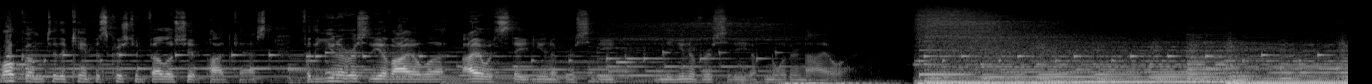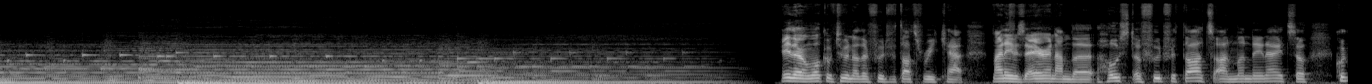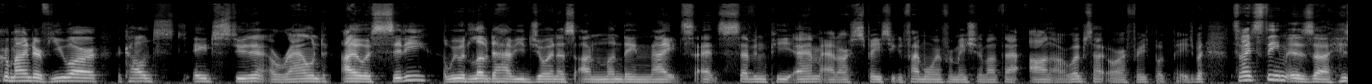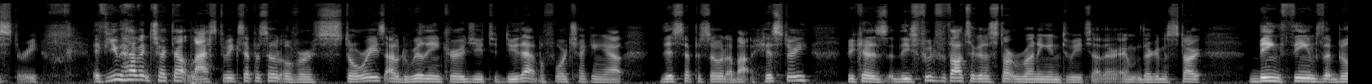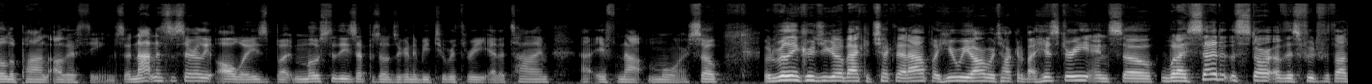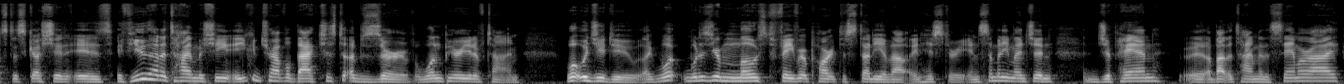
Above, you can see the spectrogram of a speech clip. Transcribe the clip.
Welcome to the Campus Christian Fellowship podcast for the University of Iowa, Iowa State University, and the University of Northern Iowa. Hey there, and welcome to another Food for Thoughts recap. My name is Aaron. I'm the host of Food for Thoughts on Monday night. So, quick reminder if you are a college age student around Iowa City, we would love to have you join us on Monday nights at 7 p.m. at our space. You can find more information about that on our website or our Facebook page. But tonight's theme is uh, history. If you haven't checked out last week's episode over stories, I would really encourage you to do that before checking out this episode about history because these food for thoughts are going to start running into each other and they're going to start being themes that build upon other themes. And not necessarily always, but most of these episodes are going to be two or three at a time, uh, if not more. So I would really encourage you to go back and check that out. But here we are, we're talking about history. And so what I said at the start of this Food for Thoughts discussion is if you had a time machine and you could travel back just to observe one period of time, what would you do? Like, what what is your most favorite part to study about in history? And somebody mentioned Japan uh, about the time of the samurai.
